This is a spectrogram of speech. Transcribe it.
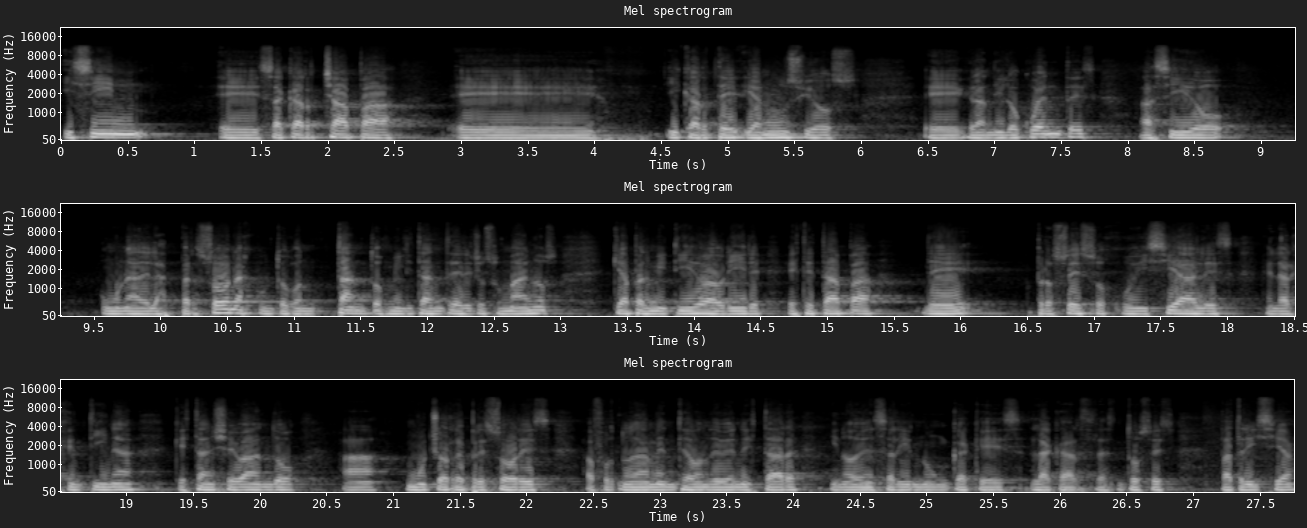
y sin eh, sacar chapa eh, y, y anuncios eh, grandilocuentes, ha sido una de las personas, junto con tantos militantes de derechos humanos, que ha permitido abrir esta etapa de procesos judiciales en la Argentina que están llevando a muchos represores, afortunadamente, a donde deben estar y no deben salir nunca, que es la cárcel. Entonces, Patricia.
